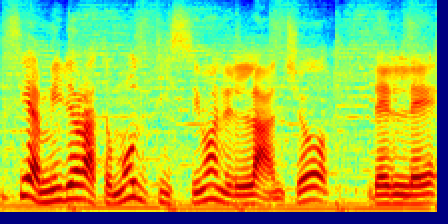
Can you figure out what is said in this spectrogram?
sia migliorato moltissimo nel lancio delle eh,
